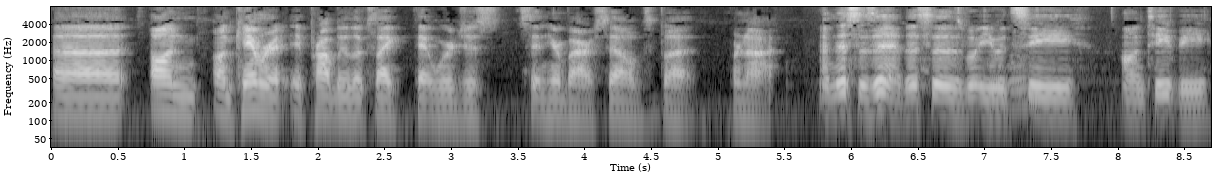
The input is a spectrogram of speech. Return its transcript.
uh, on on camera it probably looks like that we're just sitting here by ourselves, but we're not. And this is it. This is what you would see on TV.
